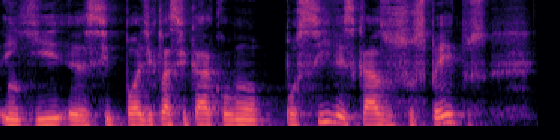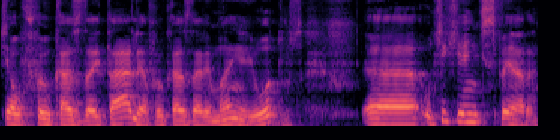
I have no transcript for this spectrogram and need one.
em que uh, se pode classificar como possíveis casos suspeitos, que é foi o caso da Itália, foi o caso da Alemanha e outros, o que, que a gente espera?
